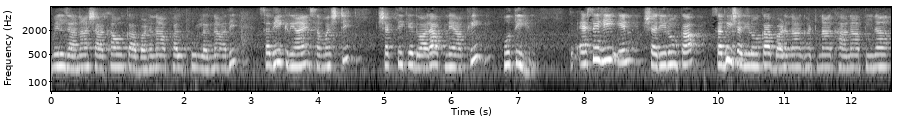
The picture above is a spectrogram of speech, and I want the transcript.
मिल जाना, शाखाओं का बढ़ना, फल, फूल लगना आदि सभी क्रियाएँ समष्टि शक्ति के द्वारा अपने आप ही होती हैं। तो ऐसे ही इन शरीरों का, सभी शरीरों का बढ़ना, घटना, खाना, पीना,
